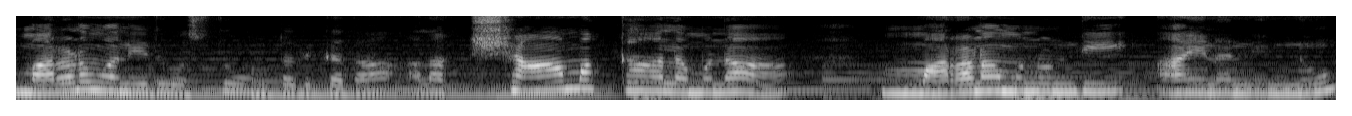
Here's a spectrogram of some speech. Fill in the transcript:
మరణం అనేది వస్తూ ఉంటుంది కదా. అలా క్షామకాలమున మరణము నుండి ఆయన నిన్ను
